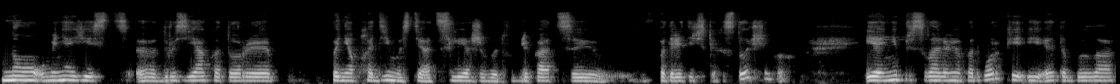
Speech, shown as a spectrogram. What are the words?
Но у меня есть э, друзья, которые по необходимости отслеживают публикации в патриотических источниках, и они присылали мне подборки, и это было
